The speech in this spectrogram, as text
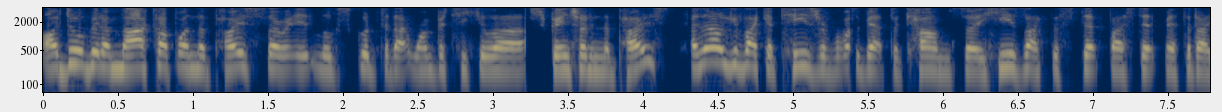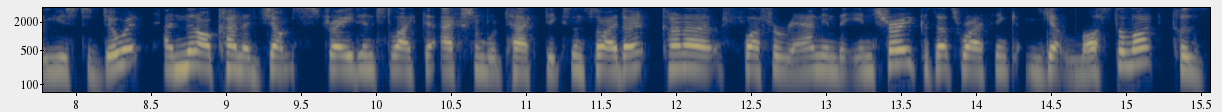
I'll do a bit of markup on the post so it looks good for that one particular screenshot in the post. And then I'll give like a teaser of what's about to come. So here's like the step by step method I use to do it. And then I'll kind of jump straight into like the actionable tactics. And so I don't kind of fluff around in the intro because that's where I think you get lost a lot. Because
